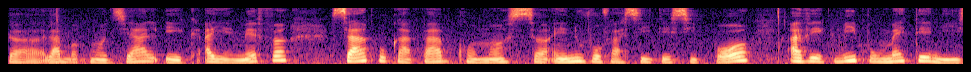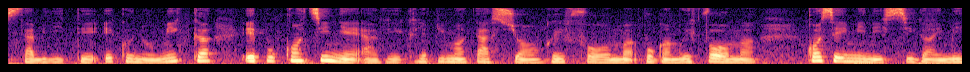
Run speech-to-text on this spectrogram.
euh, la Banque mondiale et l'IMF, ça pour capable commencer une nouvelle facilité support avec lui pour maintenir stabilité économique et pour continuer avec l'implémentation réforme, programme réforme. Conseil ministre gagne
